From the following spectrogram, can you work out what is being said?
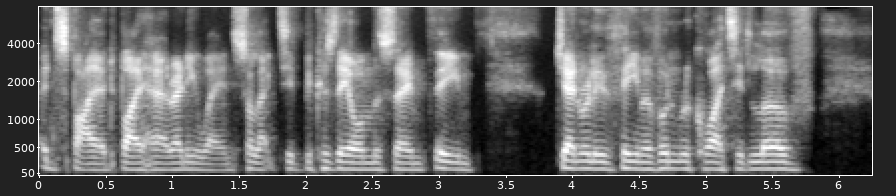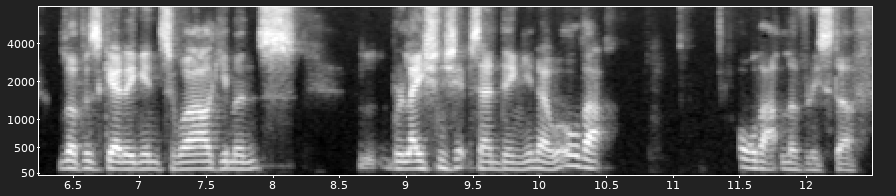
inspired by her anyway, and selected because they are on the same theme. Generally, the theme of unrequited love, lovers getting into arguments, relationships ending, you know, all that all that lovely stuff.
